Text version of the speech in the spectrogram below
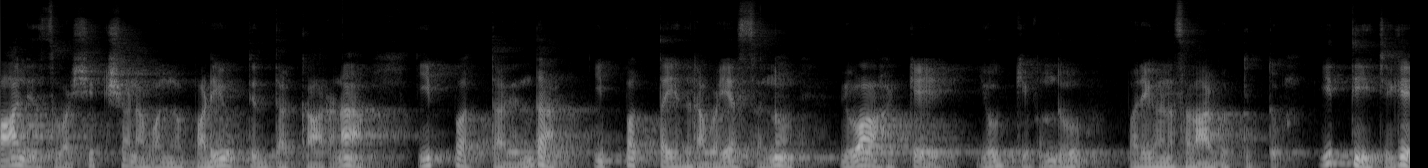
ಪಾಲಿಸುವ ಶಿಕ್ಷಣವನ್ನು ಪಡೆಯುತ್ತಿದ್ದ ಕಾರಣ ಇಪ್ಪತ್ತರಿಂದ ಇಪ್ಪತ್ತೈದರ ವಯಸ್ಸನ್ನು ವಿವಾಹಕ್ಕೆ ಯೋಗ್ಯವೆಂದು ಪರಿಗಣಿಸಲಾಗುತ್ತಿತ್ತು. ಇತ್ತೀಚೆಗೆ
